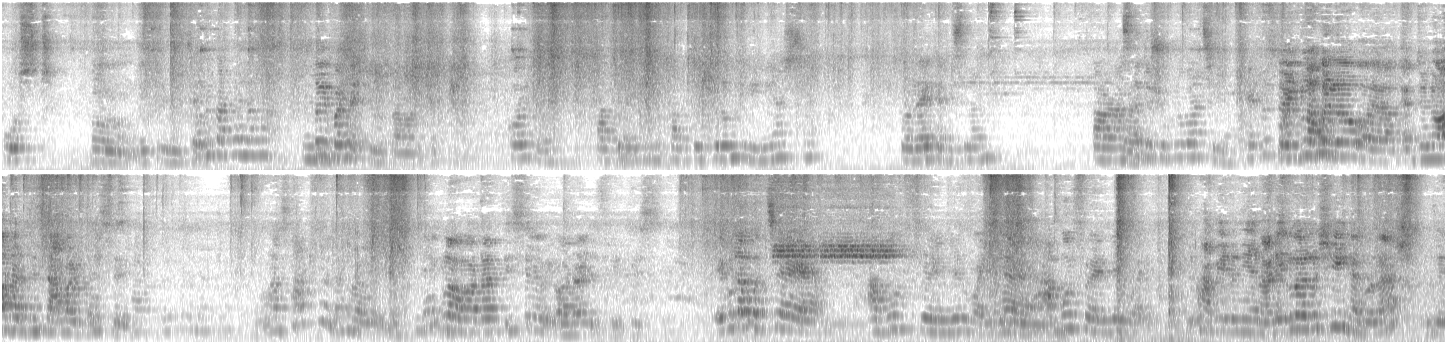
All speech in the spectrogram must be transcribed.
পোস্ট হুম দেখছি দেখছি তুমি পাঠালাম তুই পাঠাইছিল তো আমাকে ওই তো কালকে কালকে নিয়ে আসছে তো রাইটা দিছিলাম কারণ আজকে তো শুক্রবার ছিল তো এগুলো হলো একজন অর্ডার দিচ্ছে আমার কাছে এগুলো অর্ডার দিচ্ছে ওই অর্ডার এগুলো হচ্ছে আবুর ফ্রেন্ডের ওয়াইফ হ্যাঁ। আবুর ফ্রেন্ডের ওয়াইফ ভাবি এটা নিয়ে না এগুলো হলো সেই না গো না? যে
